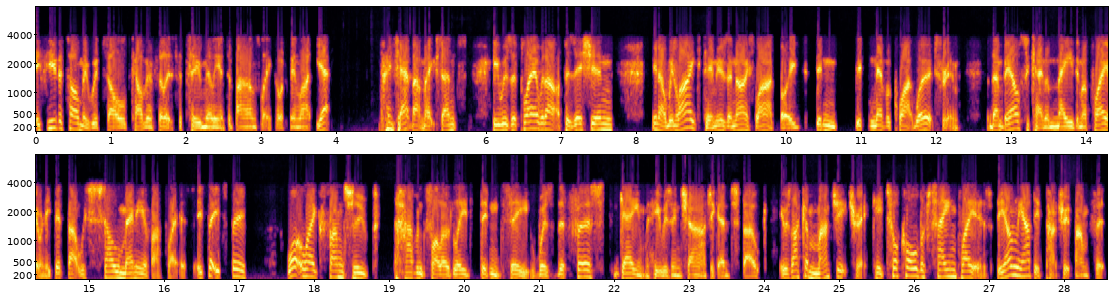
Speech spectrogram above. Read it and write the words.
if you'd have told me we'd sold Kalvin Phillips for two million to Barnsley, I would have been like, yeah, yeah, that makes sense. He was a player without a position. You know, we liked him. He was a nice lad, but he didn't. It never quite worked for him. But then Bielsa came and made him a player, and he did that with so many of our players. It's it's the what like fans who haven't followed Leeds didn't see was the first game he was in charge against Stoke. It was like a magic trick. He took all the same players. He only added Patrick Bamford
